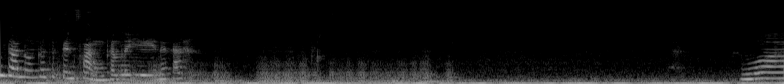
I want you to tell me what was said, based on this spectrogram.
นด้านนู้นก็จะเป็นฝั่งทะเลนะคะว้า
